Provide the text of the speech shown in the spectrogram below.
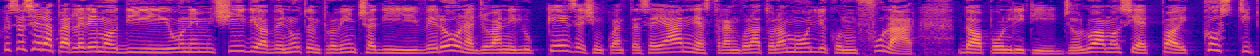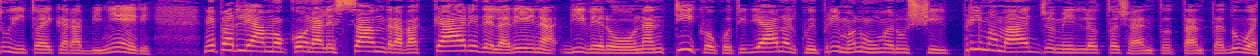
Questa sera parleremo di un omicidio avvenuto in provincia di Verona. Giovanni Lucchese, 56 anni, ha strangolato la moglie con un foulard dopo un litigio. L'uomo si è poi costituito ai carabinieri. Ne parliamo con Alessandra Vaccari dell'Arena di Verona, antico quotidiano il cui primo numero uscì il primo maggio 1882.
